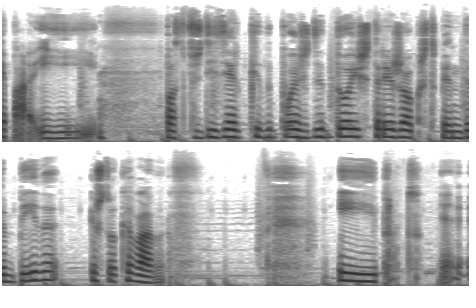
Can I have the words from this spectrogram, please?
Epá, e posso-vos dizer que depois de dois, três jogos, depende da bebida, eu estou acabada. E pronto, é,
